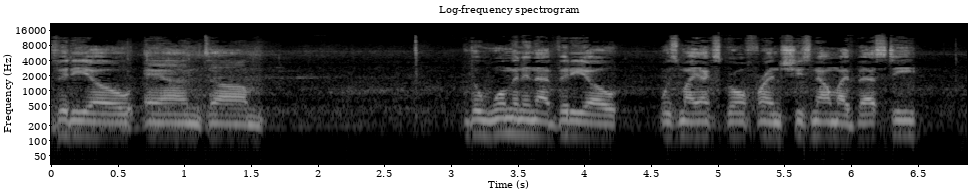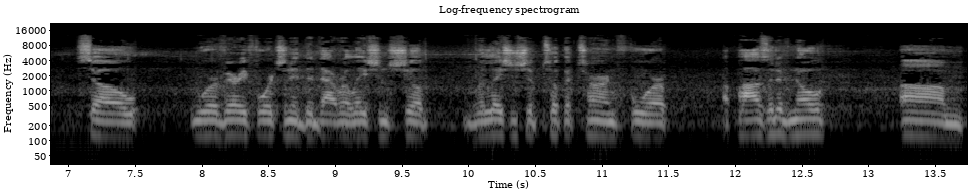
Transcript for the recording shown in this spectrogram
video, and um, the woman in that video was my ex-girlfriend. She's now my bestie. So we're very fortunate that that relationship relationship took a turn for a positive note. Um,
